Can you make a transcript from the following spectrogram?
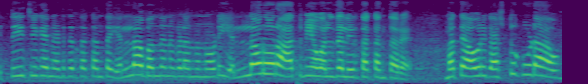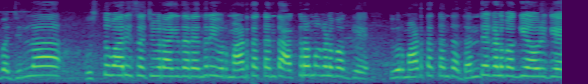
ಇತ್ತೀಚೆಗೆ ನಡೆದಿರ್ತಕ್ಕಂಥ ಎಲ್ಲ ಬಂಧನಗಳನ್ನು ನೋಡಿ ಎಲ್ಲರೂ ಅವರು ಆತ್ಮೀಯ ವಲಯದಲ್ಲಿ ಇರ್ತಕ್ಕಂಥವ್ರೆ. ಮತ್ತೆ ಅವ್ರಿಗೆ ಅಷ್ಟು ಕೂಡ ಒಬ್ಬ ಜಿಲ್ಲಾ ಉಸ್ತುವಾರಿ ಸಚಿವರಾಗಿದ್ದಾರೆ ಅಂದ್ರೆ ಇವ್ರು ಮಾಡ್ತಕ್ಕಂಥ ಅಕ್ರಮಗಳ ಬಗ್ಗೆ, ಇವ್ರು ಮಾಡ್ತಕ್ಕಂಥ ದಂಧೆಗಳ ಬಗ್ಗೆ ಅವರಿಗೆ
